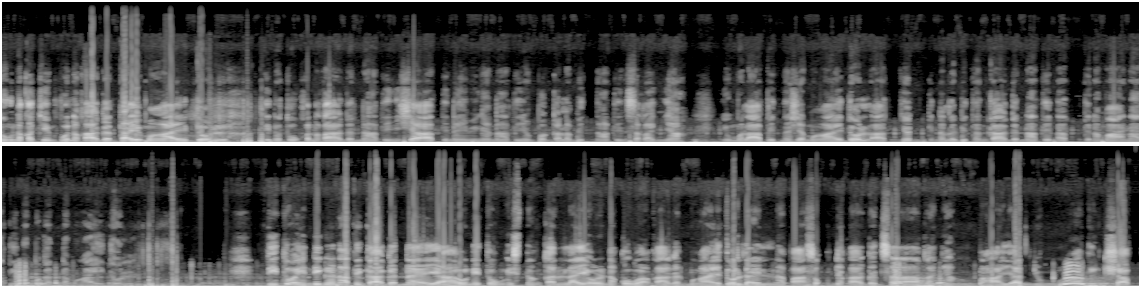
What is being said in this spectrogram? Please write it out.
Nung nakachimpo na kaagad tayo mga idol, tinutukan na kaagad natin siya at tinimingan natin yung pagkalabit natin sa kanya. Yung malapit na siya mga idol at yun, kinalabitan kaagad natin at tinamaan natin ng maganda mga idol. Dito ay hindi nga natin kaagad na iahaw nitong isdang kanlay or nakuha kaagad mga idol dahil napasok niya kaagad sa kanyang bahayan yung ating shop.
